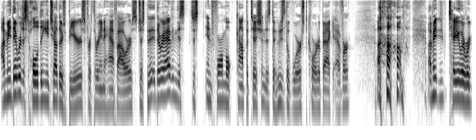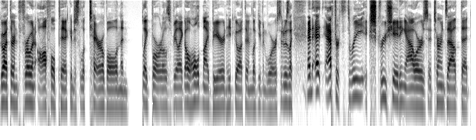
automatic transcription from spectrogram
I mean, they were just holding each other's beers for three and a half hours. Just they were having this just informal competition as to who's the worst quarterback ever. Um, I mean, Taylor would go out there and throw an awful pick and just look terrible, and then Blake Bortles would be like, "Oh, hold my beer," and he'd go out there and look even worse. It was like, and at, after three excruciating hours, it turns out that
